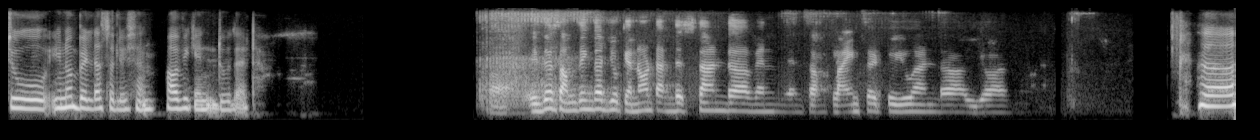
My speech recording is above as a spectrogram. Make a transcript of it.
to you know build a solution. How we can do that. Uh, is there something that you cannot understand uh, when when some client said to you and uh, you're uh,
